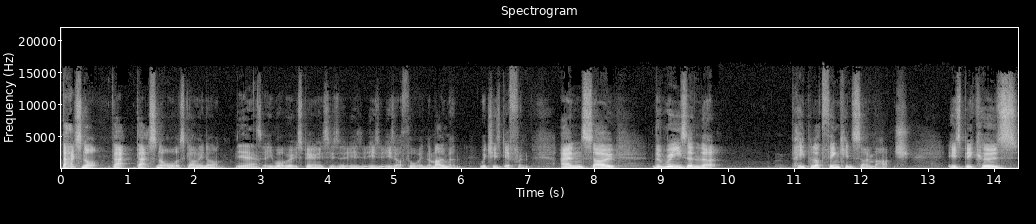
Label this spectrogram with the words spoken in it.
That's not that that's not what's going on. Yeah. See, what we're experiencing is, is, is, is our thought in the moment, which is different. And so the reason that people are thinking so much is because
